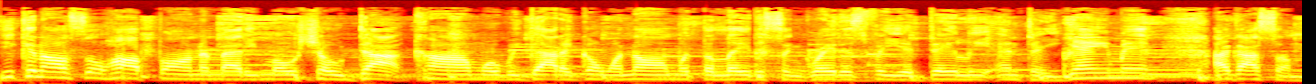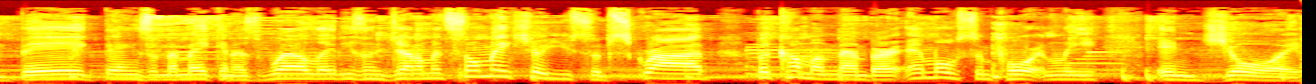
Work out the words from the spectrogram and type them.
You can also hop on to MattyMoShow.com where we got it going on with the latest and greatest for your daily entertainment. I got some big things in the making as well, ladies and gentlemen. So make sure you subscribe, become a member, and most importantly, enjoy.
